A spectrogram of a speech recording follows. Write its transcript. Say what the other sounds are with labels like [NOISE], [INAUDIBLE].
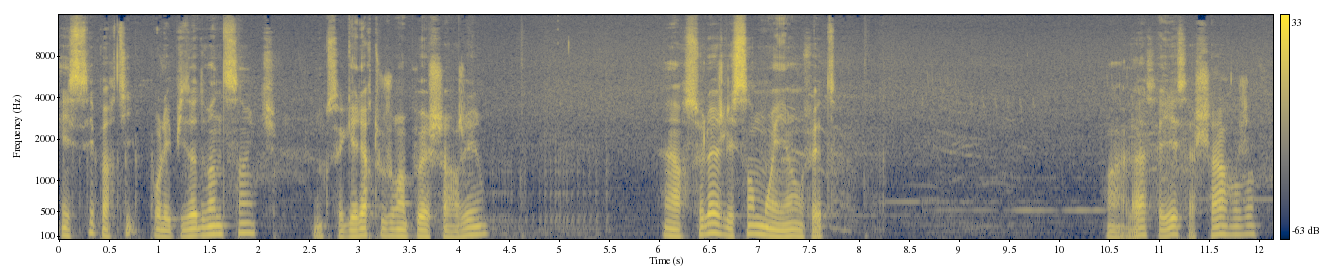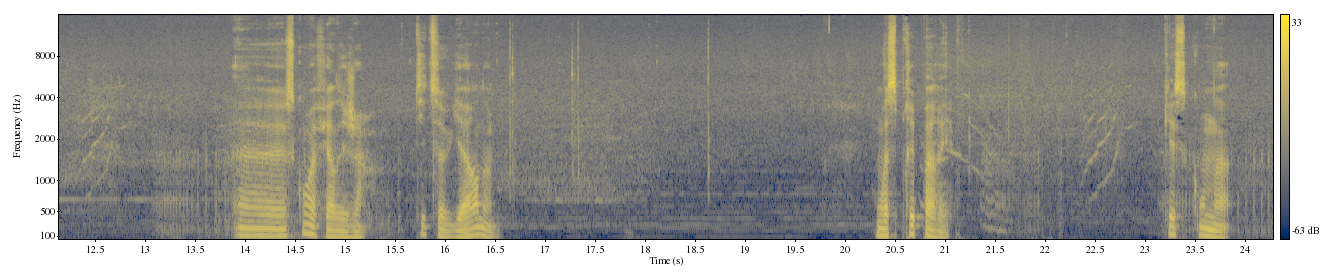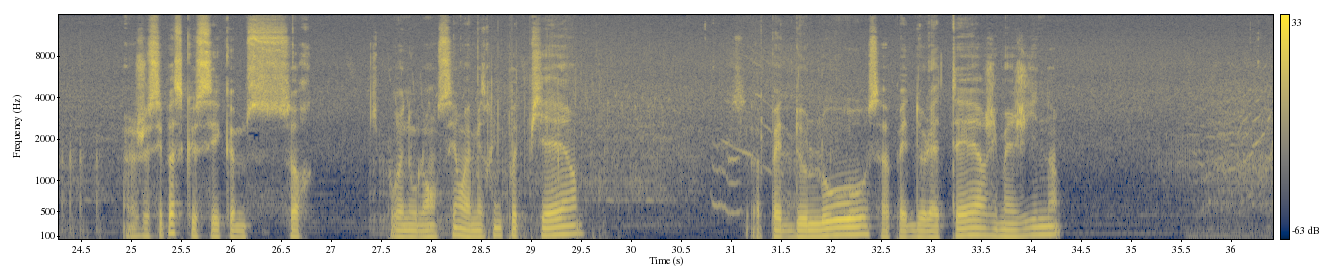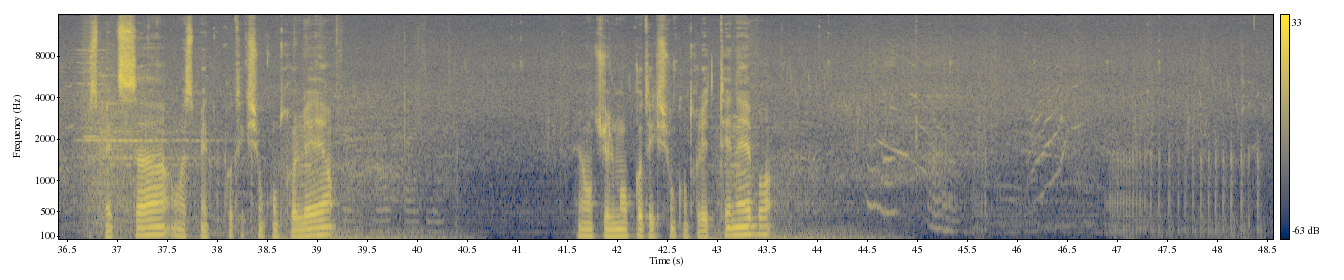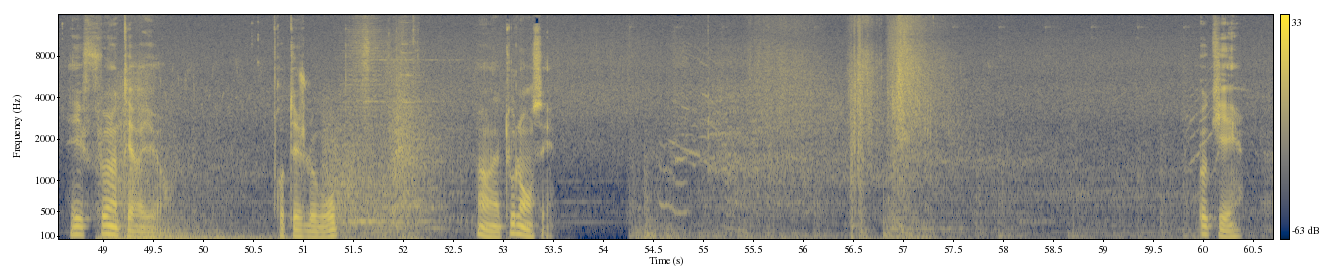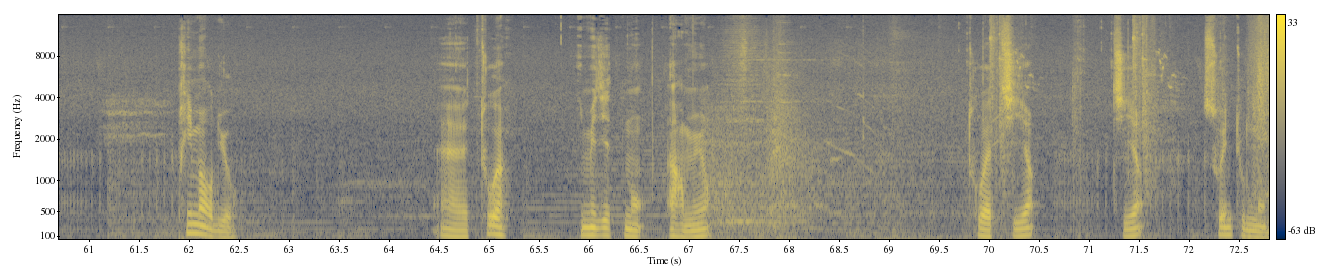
Et c'est parti pour l'épisode 25. Donc ça galère toujours un peu à charger. hein. Alors ceux-là, je les sens moyens en fait. Voilà, ça y est, ça charge. Euh, ce qu'on va faire déjà Petite sauvegarde. On va se préparer. Qu'est-ce qu'on a? Je sais pas ce que c'est comme sort qui pourrait nous lancer. On va mettre une peau de pierre. Ça va pas être de l'eau, ça va pas être de la terre, j'imagine. On va se mettre ça, on va se mettre protection contre l'air. Éventuellement protection contre les ténèbres. Et feu intérieur. Protège le groupe. Ah, on a tout lancé. Ok. Euh, toi, immédiatement armure. Toi, tire. Tire. Soigne tout le monde.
